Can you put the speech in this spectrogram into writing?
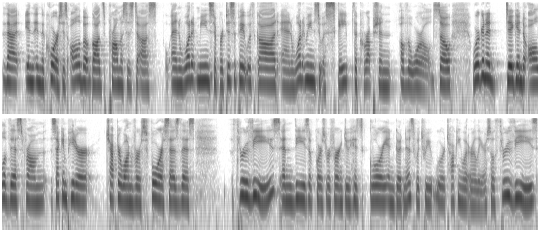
that in in the course is all about God's promises to us and what it means to participate with God and what it means to escape the corruption of the world. So we're going to dig into all of this from Second Peter chapter 1 verse 4 says this through these and these of course referring to his glory and goodness which we were talking about earlier. So through these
